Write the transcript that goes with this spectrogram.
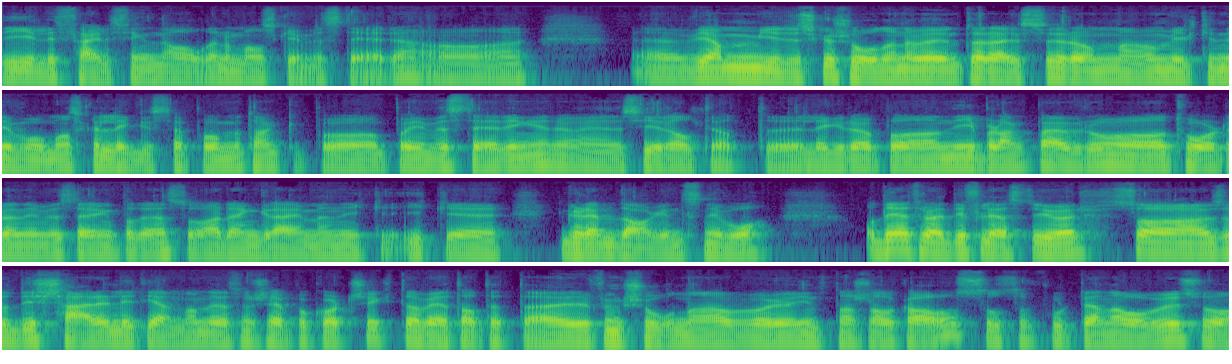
det gir litt feil signaler når man skal investere. og eh, Vi har mye diskusjoner når vi er rundt og reiser om, om hvilket nivå man skal legge seg på med tanke på, på, investeringer. Jeg sier alltid at eh, legger du på ni blank på euro og tåler en investering på det, så er den grei, men ikke, ikke glem dagens nivå. Og det tror jeg de fleste gjør. Så, så, de skjærer litt gjennom det som skjer på kort sikt, og vet at dette er funksjonen av internasjonal kaos. Og så fort den er over, så,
